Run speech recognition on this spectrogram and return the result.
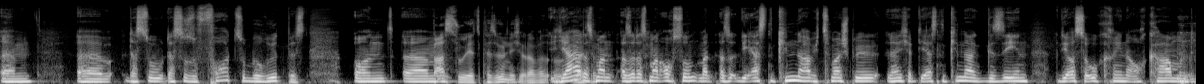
Ähm, äh, dass du, dass du sofort so berührt bist. Und ähm, Warst du jetzt persönlich oder was? ja, dass man, also dass man auch so, man, also die ersten Kinder habe ich zum Beispiel, ne, ich habe die ersten Kinder gesehen, die aus der Ukraine auch kamen und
